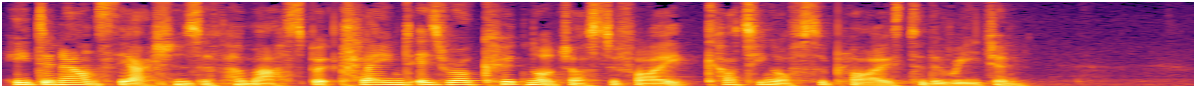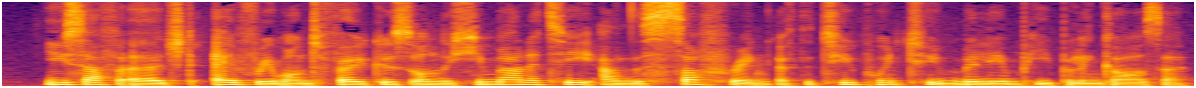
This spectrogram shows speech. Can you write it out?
He denounced the actions of Hamas but claimed Israel could not justify cutting off supplies to the region. Yousaf urged everyone to focus on the humanity and the suffering of the 2.2 million people in Gaza.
